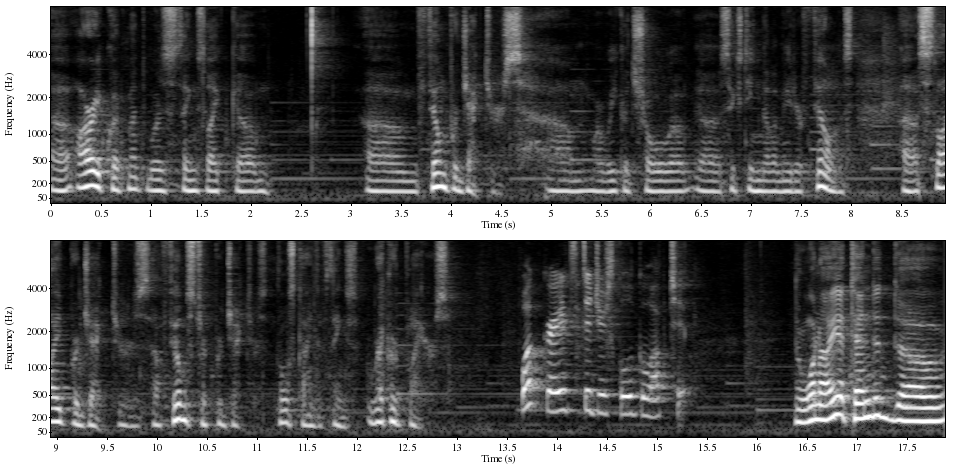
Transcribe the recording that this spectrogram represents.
Uh, our equipment was things like um, um, film projectors, um, where we could show 16 millimeter films, slide projectors, film strip projectors, those kinds of things, record players. What grades did your school go up to? The one I attended, uh,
